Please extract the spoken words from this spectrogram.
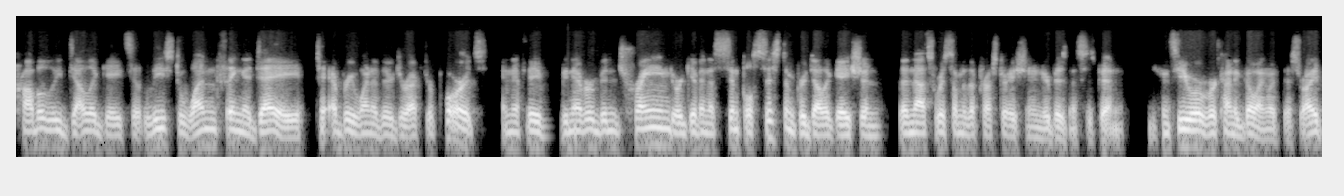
probably delegates at least one thing a day to every one of their direct reports and if they've never been trained or given a simple system for delegation then that's where some of the frustration in your business has been. You can see where we're kind of going with this right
